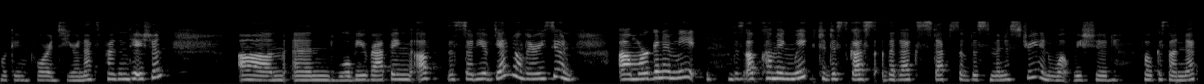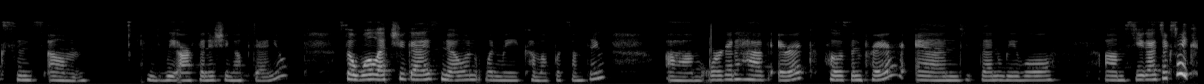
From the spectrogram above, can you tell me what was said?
Looking forward to your next presentation. Um, and we'll be wrapping up the study of Daniel very soon. Um, we're going to meet this upcoming week to discuss the next steps of this ministry and what we should focus on next since um, we are finishing up Daniel. So we'll let you guys know when, when we come up with something. Um, we're going to have Erick close in prayer and then we will um, see you guys next week.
